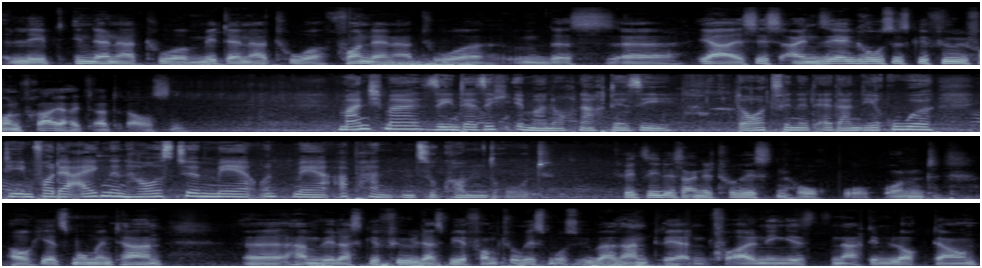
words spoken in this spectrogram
lebt in der Natur, mit der Natur, von der Natur. Das, äh, ja, es ist ein sehr großes Gefühl von Freiheit da draußen. Manchmal sehnt er sich immer noch nach der See. Dort findet er dann die Ruhe, die ihm vor der eigenen Haustür mehr und mehr abhanden zu kommen droht. Kretzil ist eine Touristenhochburg und auch jetzt momentan äh, haben wir das Gefühl, dass wir vom Tourismus überrannt werden. Vor allen Dingen jetzt nach dem Lockdown.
